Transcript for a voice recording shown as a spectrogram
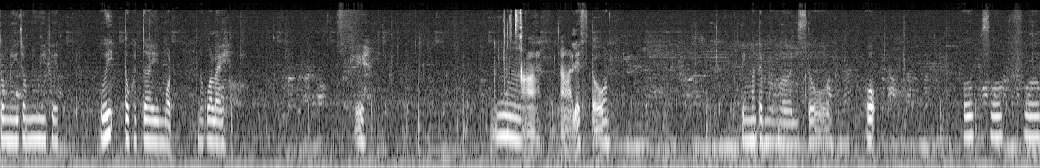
ตรงนี้จะไม่มีเฟซเฮ้ย ตกใจหมดนึกว่าอะไร โอเคอืมอ่า อ่าเลสโตน เต็มมันเต็มเมืองเลยเลสโตนอ้ฟึบฟึบฟึบ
